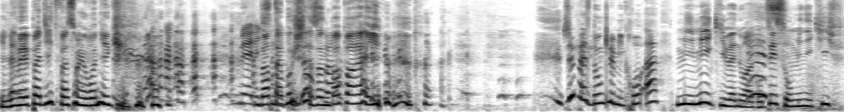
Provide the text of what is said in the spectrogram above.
Il l'avait pas dit de façon ironique. Mais Dans ta bouche, ça sonne pas pareil. Je passe donc le micro à Mimi qui va nous raconter son mini-kiff.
